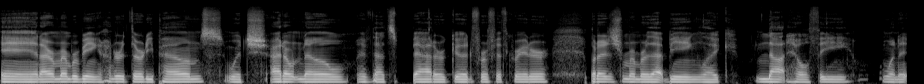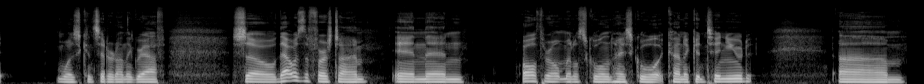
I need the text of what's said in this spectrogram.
And I remember being 130 pounds, which I don't know if that's bad or good for a fifth grader, but I just remember that being like not healthy when it was considered on the graph. So that was the first time. And then all throughout middle school and high school, it kind of continued. Um,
